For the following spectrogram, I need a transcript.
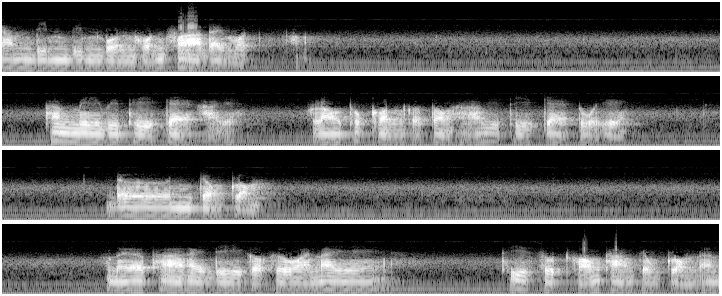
ดำดินบินบนหนฟ้าได้หมด ท่านมีวิธีแก้ไข เราทุกคนก็ต้องหาวิธีแก้ตัวเอง เดินจงกรมแล้วถ้าให้ดีก็คือว่าในที่สุดของทางจงกรมนั้น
